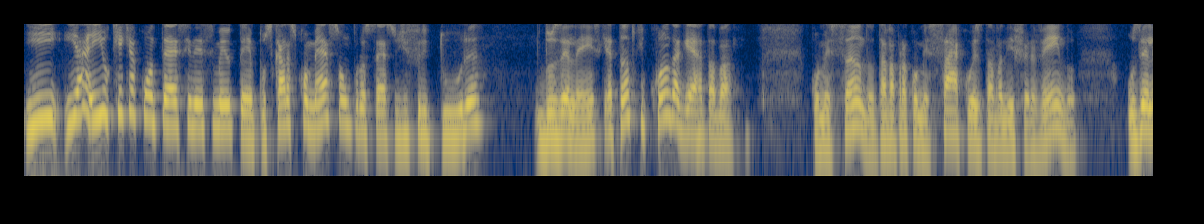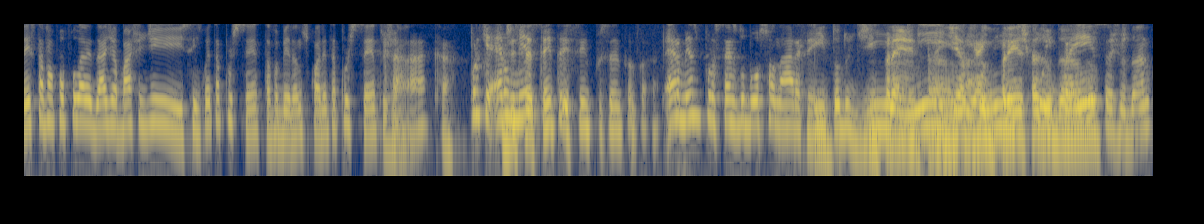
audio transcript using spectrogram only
E, e aí, o que, que acontece nesse meio tempo? Os caras começam um processo de fritura do Zelensky. É tanto que quando a guerra estava começando, estava para começar, a coisa estava ali fervendo, o Zelensky estava a popularidade abaixo de 50%, estava beirando os 40% já. Caraca. Porque era o, de mesmo, 75% para era o mesmo processo do Bolsonaro aqui, Sim. todo dia, Imprensa, mídia, e a político, imprensa ajudando. imprensa ajudando.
